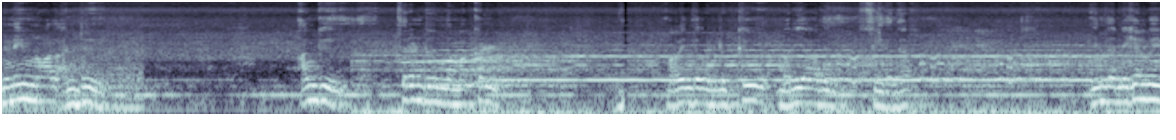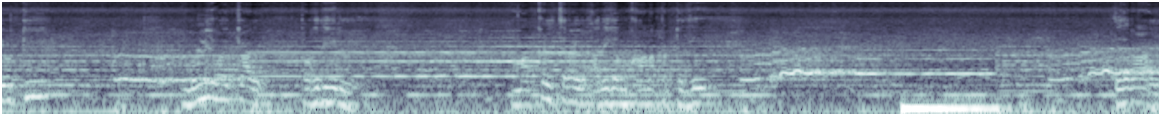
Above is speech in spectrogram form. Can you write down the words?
நினைவு நாள் அன்று அங்கு திரண்டிருந்த மக்கள் மறைந்தவர்களுக்கு மரியாதை செய்தனர். இந்த நிகழ்வையொட்டி முள்ளிவாய்க்கால் பகுதியில் மக்கள் திரள் அதிகம் காணப்பட்டது. இதனால்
